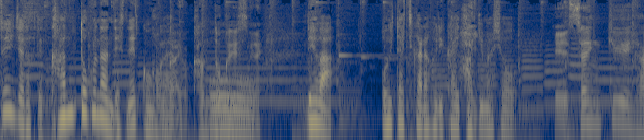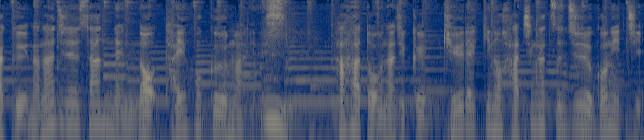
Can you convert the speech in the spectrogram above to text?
出演じゃなくて監督なんですね今回。は監督ですね、では生い立ちから振り返っていきましょう、えー1973年の台北生まれです、母と同じく旧暦の8月15日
